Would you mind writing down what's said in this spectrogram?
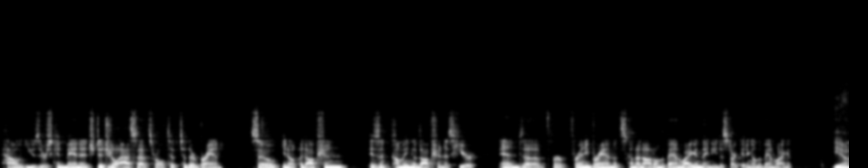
how users can manage digital assets relative to their brand. So, you know, adoption isn't coming, adoption is here. And uh, for, for any brand that's kind of not on the bandwagon, they need to start getting on the bandwagon. Yeah.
